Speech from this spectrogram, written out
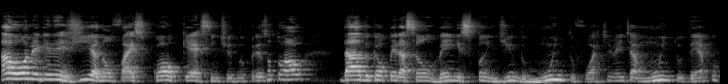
A Ômega Energia não faz qualquer sentido no preço atual, dado que a operação vem expandindo muito fortemente há muito tempo,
